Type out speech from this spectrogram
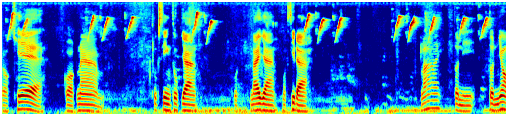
ดอกแค่กอกน้ำทุกสิ่งทุกอย่างลายยางบักซิดาลาย ต้นนี้ต้นย่อ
